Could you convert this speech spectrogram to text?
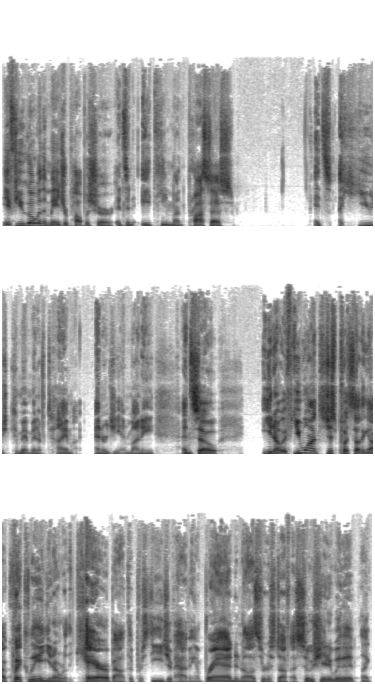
if you go with a major publisher, it's an 18 month process." It's a huge commitment of time, energy, and money. And so you know, if you want to just put something out quickly and you don't really care about the prestige of having a brand and all that sort of stuff associated with it, like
